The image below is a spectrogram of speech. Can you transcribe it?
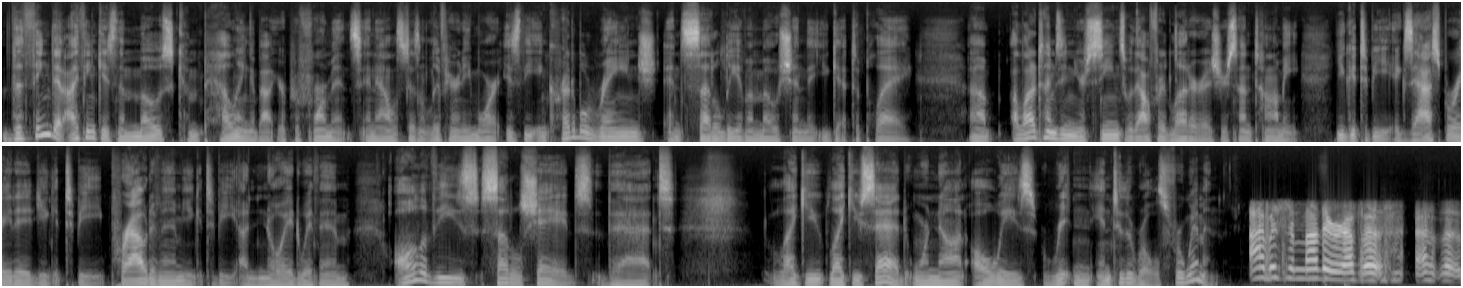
The thing that I think is the most compelling about your performance in Alice Doesn't Live Here Anymore is the incredible range and subtlety of emotion that you get to play. Uh, a lot of times in your scenes with Alfred Lutter as your son Tommy, you get to be exasperated, you get to be proud of him, you get to be annoyed with him. All of these subtle shades that, like you like you said, were not always written into the roles for women. I was a mother of a of a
